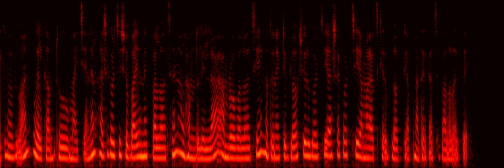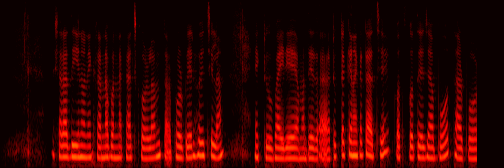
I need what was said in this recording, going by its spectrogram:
আলাইকুম everyone, welcome to my channel. আশা করছি সবাই অনেক ভালো আছেন, আলহামদুলিল্লাহ। আমরাও ভালো আছি। নতুন একটি ব্লগ শুরু করছি। আশা করছি আমার আজকের ব্লগটি আপনাদের কাছে ভালো লাগবে। সারাদিন অনেক রান্না বান্না কাজ করলাম, তারপর বের হয়েছিলাম। একটু বাইরে আমাদের টুকটাক কেনাকাটা আছে কতকতে যাব, তারপর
